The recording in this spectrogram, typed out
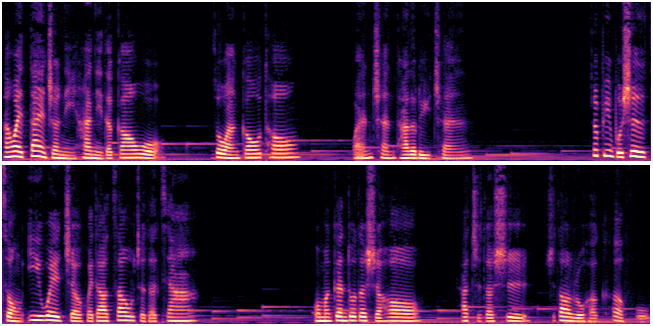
他会带着你和你的高我做完沟通，完成他的旅程。这并不是总意味着回到造物者的家。我们更多的时候，它指的是知道如何克服。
